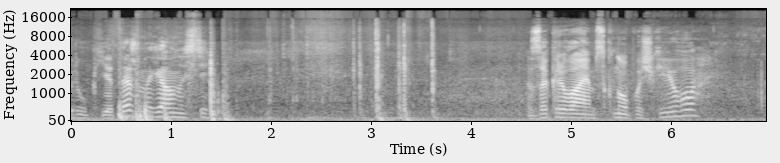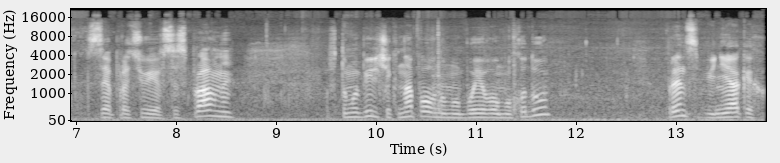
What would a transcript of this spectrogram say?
Крюк є теж в наявності. Закриваємо з кнопочки його. Все працює, все справне. Автомобільчик на повному бойовому ходу. В принципі, ніяких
